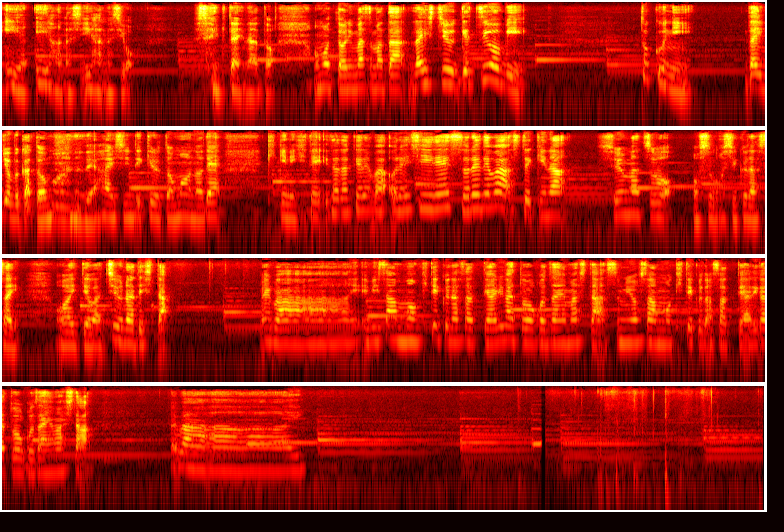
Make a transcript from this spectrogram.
いいいい話いい話をしていきたいなと思っております。また来週月曜日特に大丈夫かと思うので配信できると思うので聞きに来ていただければ嬉しいです。それでは素敵な週末をお過ごしください。お相手はチューラでした。バイバーイ。エビさんも来てくださってありがとうございました。すみおさんも来てくださってありがとうございました。バイバーイ。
